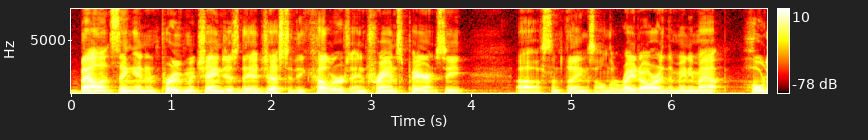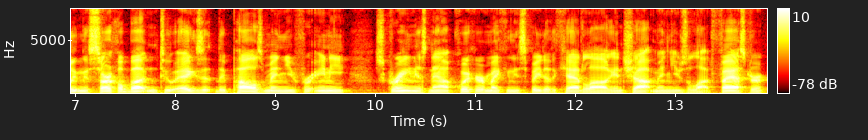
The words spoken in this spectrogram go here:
Balancing and improvement changes, they adjusted the colors and transparency of some things on the radar and the minimap. Holding the circle button to exit the pause menu for any screen is now quicker, making the speed of the catalog and shop menus a lot faster.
